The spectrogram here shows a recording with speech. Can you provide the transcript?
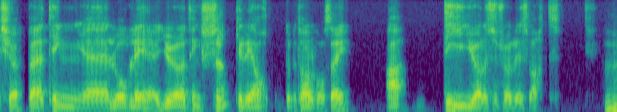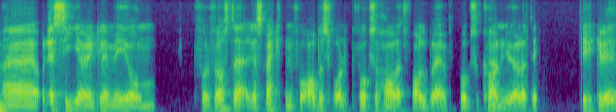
kjøpe ting uh, lovlig, gjøre ting skikkelig hardt å betale for seg. Ja, de gjør det selvfølgelig svart. Mm. Uh, og det sier jo egentlig mye om for det første respekten for arbeidsfolk, folk som har et fagbrev, folk som kan gjøre ting skikkelig.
